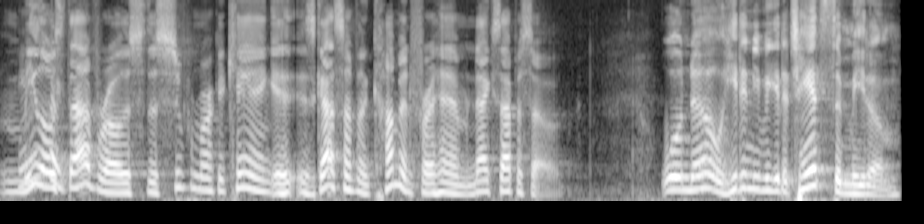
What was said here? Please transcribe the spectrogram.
Milo Stavro, this the supermarket king, is, is got something coming for him next episode. Well, no, he didn't even get a chance to meet him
